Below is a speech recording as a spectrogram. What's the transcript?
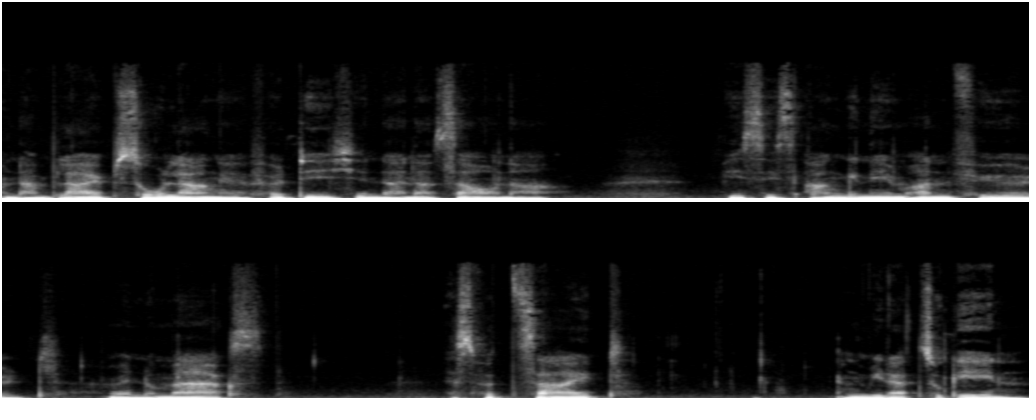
Und dann bleib so lange für dich in deiner Sauna, wie es sich angenehm anfühlt. Wenn du merkst, es wird Zeit, wieder zu gehen.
